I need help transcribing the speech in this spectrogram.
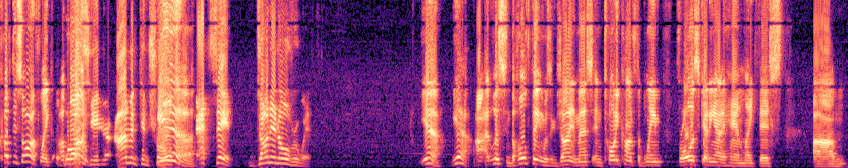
cut this off. Like I'm done. here I'm in control Yeah. that's it done and over with Yeah, yeah. I, listen, the whole thing was a giant mess, and Tony Khan's to blame for all this getting out of hand like this. Um,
